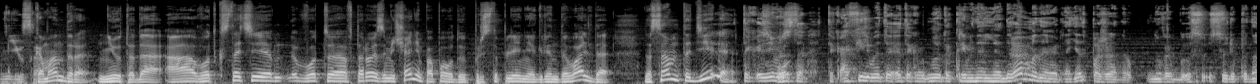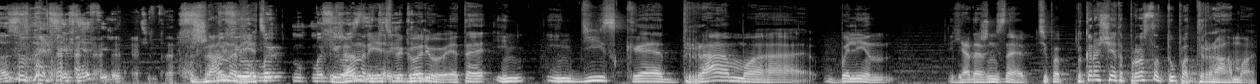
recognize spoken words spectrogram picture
Ньюта. С командера Ньюта, да. А вот, кстати, вот э, второе замечание по поводу преступления Гриндевальда. На самом-то деле... Так, извини, Вот. просто, так, а фильм это, это, как, ну, это криминальная драма, наверное, нет, по жанру? Ну, как бы, су- судя по названию, нет? Или, типа, Жанр, мафио- я тебе, мафиозный жанр, я тебе говорю, это ин- индийская драма, блин, я даже не знаю, типа, ну, короче, это просто тупо драма.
